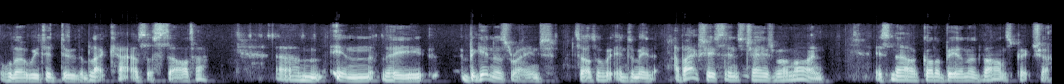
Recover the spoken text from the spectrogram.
although we did do the black cat as a starter, um, in the beginner's range. So I thought intermediate. I've actually since changed my mind. It's now got to be an advanced picture.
